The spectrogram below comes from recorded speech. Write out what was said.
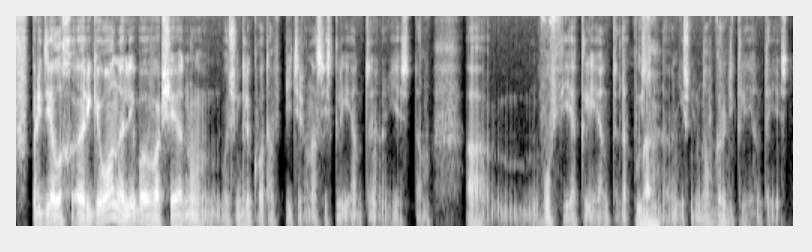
в пределах региона, либо вообще, ну, очень далеко, там, в Питере у нас есть клиенты, есть там а, в Уфе клиенты, допустим, да. Да, в Нижнем Новгороде клиенты есть,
